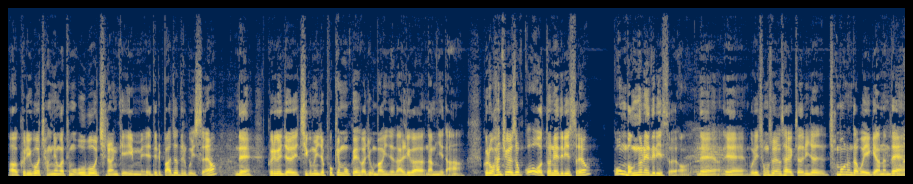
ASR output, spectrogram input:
어, 그리고 작년 같으면 오버워치라는 게임 애들이 빠져들고 있어요. 네. 그리고 이제 지금은 이제 포켓몬고 해가지고 막 이제 난리가 납니다. 그리고 한쪽에서 꼭 어떤 애들이 있어요? 꼭 먹는 애들이 있어요. 네, 예. 우리 청소년 사역자들이 이제 처먹는다고 얘기하는데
